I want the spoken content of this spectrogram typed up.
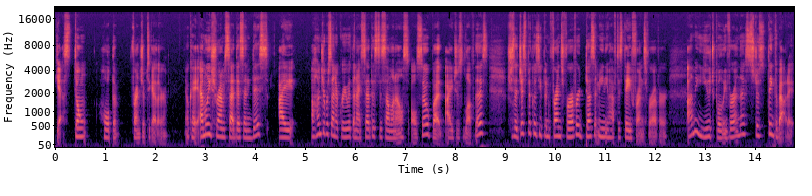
yes, don't hold the friendship together. Okay, Emily Shrem said this, and this I 100% agree with, and I said this to someone else also, but I just love this. She said, just because you've been friends forever doesn't mean you have to stay friends forever. I'm a huge believer in this. Just think about it.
